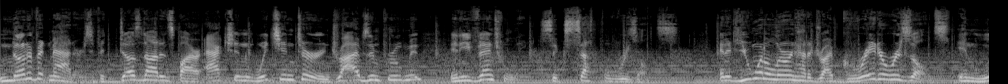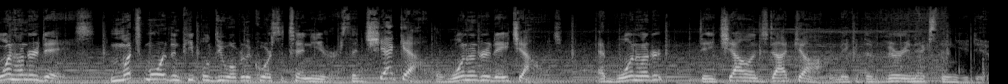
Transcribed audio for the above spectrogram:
None of it matters if it does not inspire action, which in turn drives improvement and eventually successful results. And if you want to learn how to drive greater results in 100 days, much more than people do over the course of 10 years, then check out the 100 Day Challenge at 100daychallenge.com and make it the very next thing you do.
